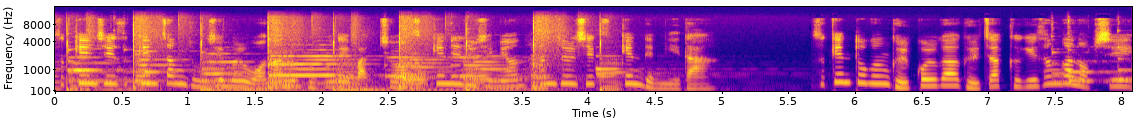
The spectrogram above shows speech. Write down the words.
스캔 시 스캔창 중심을 원하는 부분에 맞추어 스캔해주시면 한 줄씩 스캔됩니다. 스캔톡은 글꼴과 글자 크기 상관없이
